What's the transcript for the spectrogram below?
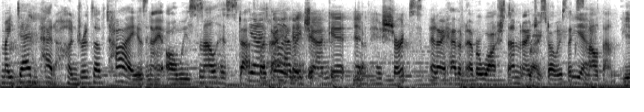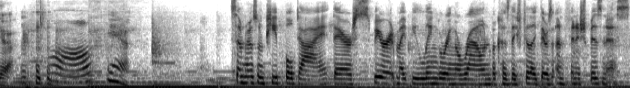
My dad had hundreds of ties, and I always smell his stuff. Yeah, I like I, feel like have I a can. jacket and his shirts, and I haven't ever washed them, and I Right. just always like Yeah. smell them. Yeah. Aww. yeah. Sometimes when people die, their spirit might be lingering around because they feel like there's unfinished business.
